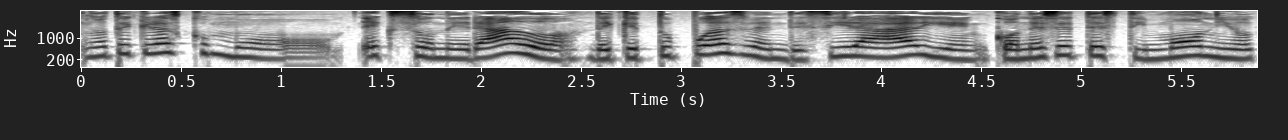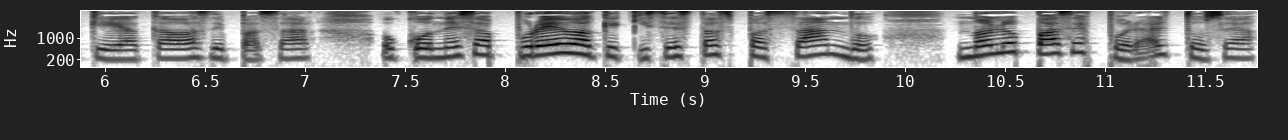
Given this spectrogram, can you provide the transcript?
no te creas como exonerado de que tú puedas bendecir a alguien con ese testimonio que acabas de pasar o con esa prueba que quizá estás pasando. No lo pases por alto o sea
